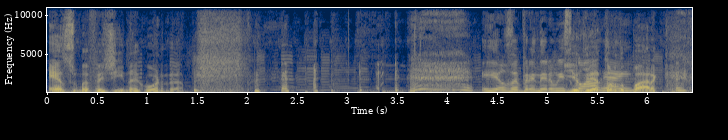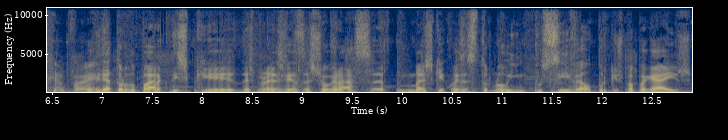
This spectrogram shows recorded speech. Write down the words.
És uma vagina gorda. E eles aprenderam isso E o diretor alguém. do parque, o diretor do parque diz que das primeiras vezes achou graça, mas que a coisa se tornou impossível porque os papagaios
